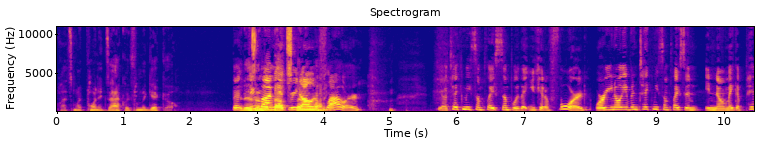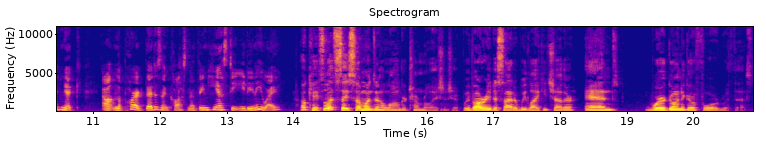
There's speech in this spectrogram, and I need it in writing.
Well, that's my point exactly from the get go. But It do isn't buy me a three dollar flower. you know, take me someplace simple that you could afford, or you know, even take me someplace and you know, make a picnic out in the park. That doesn't cost nothing. He has to eat anyway. Okay, so let's say someone's in a longer term relationship. We've already decided we like each other and we're going to go forward with this.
